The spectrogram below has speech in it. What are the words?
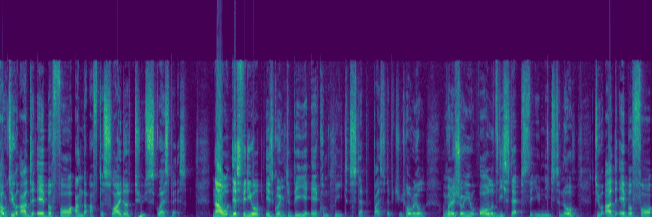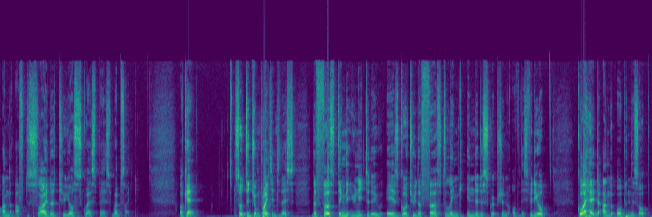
how to add a before and after slider to Squarespace. Now, this video is going to be a complete step-by-step -step tutorial. I'm going to show you all of the steps that you need to know to add a before and after slider to your Squarespace website. Okay, so to jump right into this, the first thing that you need to do is go to the first link in the description of this video. Go ahead and open this up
